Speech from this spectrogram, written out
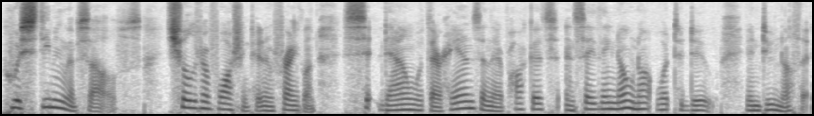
who esteeming themselves children of Washington and Franklin, sit down with their hands in their pockets and say they know not what to do, and do nothing,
